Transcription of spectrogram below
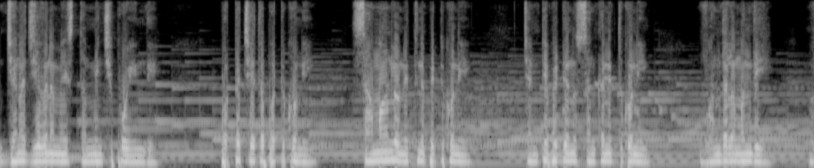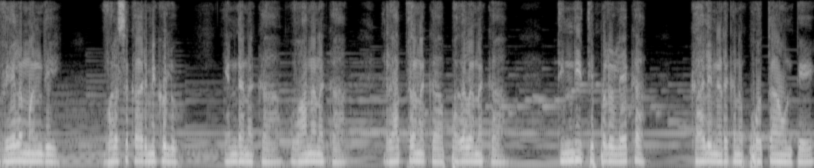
జనజీవనమే స్తంభించిపోయింది. పొట్ట చేత పట్టుకొని సామాన్లు నెత్తిన పెట్టుకొని చంటి బిడ్డను సంకనెత్తుకొని వందల మంది వేల మంది వలస కార్మికులు ఎండనక వాననక రాత్రనక పగలనక తిండి తిప్పలు లేక కాలినడకన పోతా ఉంటే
